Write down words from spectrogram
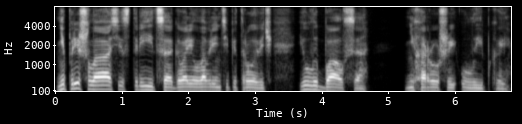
«Не пришла сестрица», — говорил Лаврентий Петрович, и улыбался нехорошей улыбкой.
